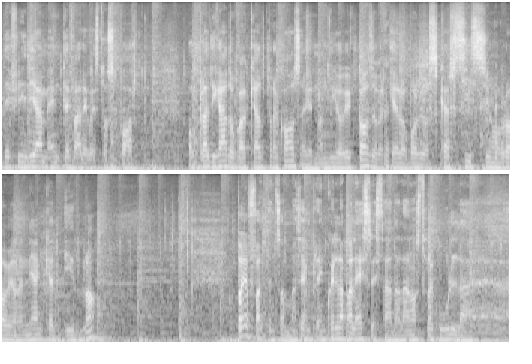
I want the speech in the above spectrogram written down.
definitivamente fare questo sport. Ho praticato qualche altra cosa che non dico che cosa perché ero proprio scarsissimo proprio, neanche a dirlo. Poi ho fatto insomma sempre in quella palestra è stata la nostra culla,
